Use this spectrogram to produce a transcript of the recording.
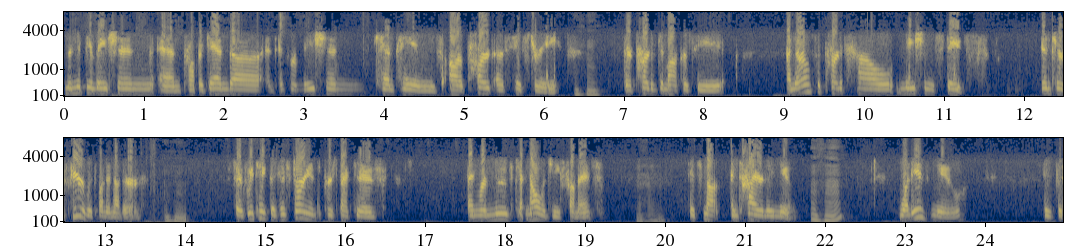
manipulation and propaganda and information campaigns are part of history. Mm-hmm. They're part of democracy, and they're also part of how nation states interfere with one another. Mm-hmm. So if we take the historian's perspective and remove technology from it, mm-hmm. it's not entirely new. What is new is the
